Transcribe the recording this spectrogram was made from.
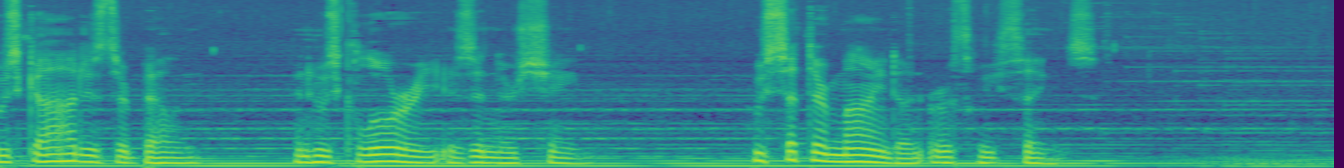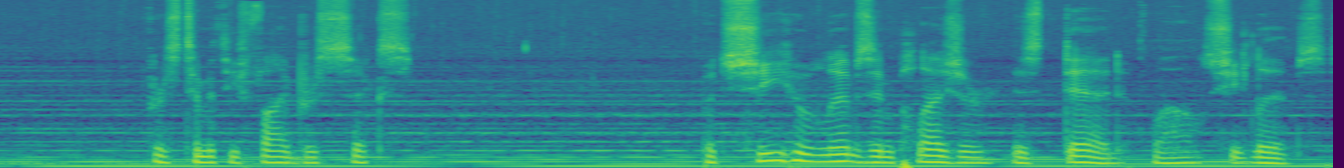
whose God is their belly, and whose glory is in their shame, who set their mind on earthly things. 1 Timothy 5 verse 6 But she who lives in pleasure is dead while she lives.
